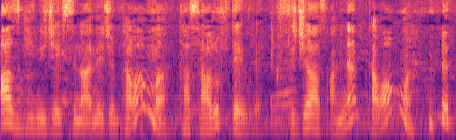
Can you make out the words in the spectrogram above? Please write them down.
az giyineceksin anneciğim tamam mı? Tasarruf devri. Kısacağız annem tamam mı?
